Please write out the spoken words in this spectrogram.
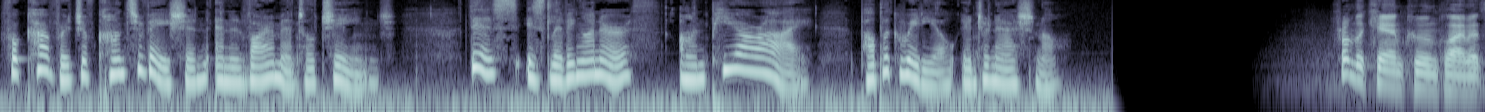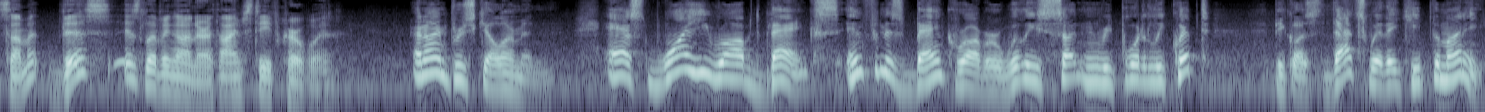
for coverage of conservation and environmental change. This is Living on Earth on PRI, Public Radio International. From the Cancun Climate Summit, this is Living on Earth. I'm Steve Curwood. And I'm Bruce Gellerman. Asked why he robbed banks, infamous bank robber Willie Sutton reportedly quipped, because that's where they keep the money.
